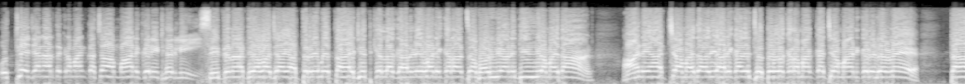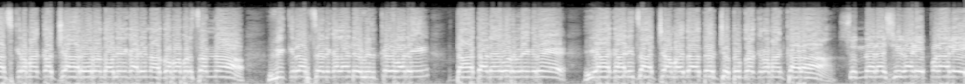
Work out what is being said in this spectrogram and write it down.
उत्तेजनार्थ क्रमांकाचा मानकरी ठरली. सिद्धनाथ देवाच्या यात्रेनिमित्त आयोजित केलं गारणेवाडीकरांचं भव्य आणि दिव्य मैदान. आणि आजच्या मैदानात या ठिकाणी चतुर्थ क्रमांकाचे मानकरी ठरले. तास क्रमांक चार वरून धावलेली गाडी नागोबा प्रसन्न. विक्रम सेठ गलांडे विलकरवाडी दादा ड्रायव्हर लेंगरे. या गाडीचा आजच्या मैदानात चतुर्थ क्रमांक आला. सुंदर अशी गाडी पळाली.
